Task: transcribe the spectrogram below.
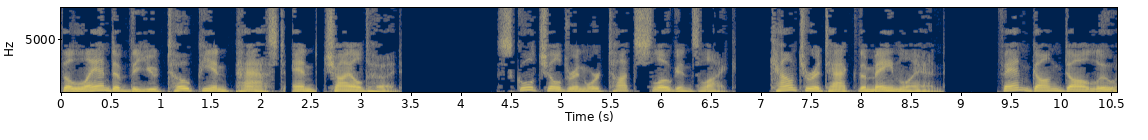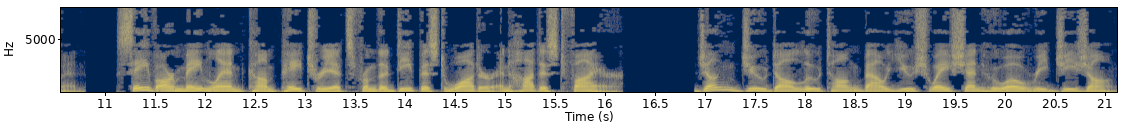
the land of the utopian past and childhood. Schoolchildren were taught slogans like, counterattack the mainland, Fan Gong Da Luan, save our mainland compatriots from the deepest water and hottest fire. Zheng Ju Da Lu Tong Bao Yu Shui Shen Huo Ri Ji Zhang.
